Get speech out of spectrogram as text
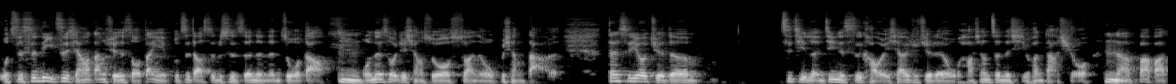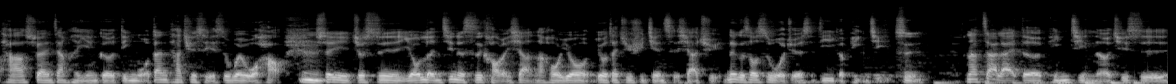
我只是立志想要当选手，但也不知道是不是真的能做到。嗯，我那时候就想说算了，我不想打了，但是又觉得。自己冷静的思考了一下，就觉得我好像真的喜欢打球。嗯、那爸爸他虽然这样很严格盯我，但他确实也是为我好。嗯，所以就是有冷静的思考了一下，然后又又再继续坚持下去。那个时候是我觉得是第一个瓶颈。是，那再来的瓶颈呢？其实，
